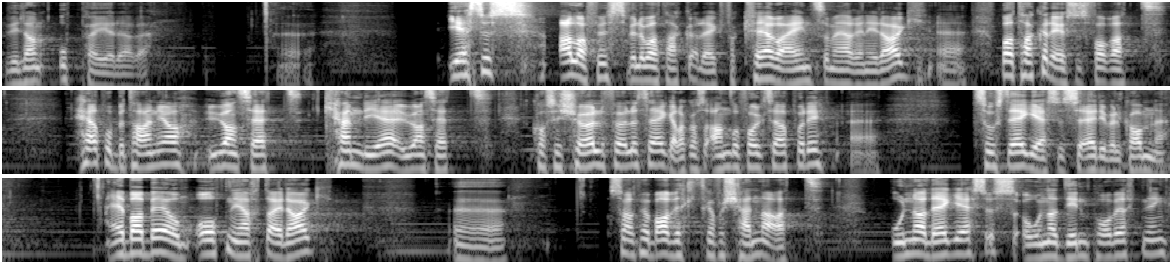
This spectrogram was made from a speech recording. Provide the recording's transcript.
vil Han opphøye dere. Jesus, aller først vil jeg bare takke deg for hver og en som er her inne i dag. Eh, bare takke deg, Jesus, for at her på Betania, uansett hvem de er, uansett hvordan de sjøl føler seg, eller hvordan andre folk ser på dem, eh, så hos deg, Jesus, så er de velkomne. Jeg bare ber om åpne hjerter i dag, eh, sånn at vi bare virkelig skal få kjenne at under deg, Jesus, og under din påvirkning,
